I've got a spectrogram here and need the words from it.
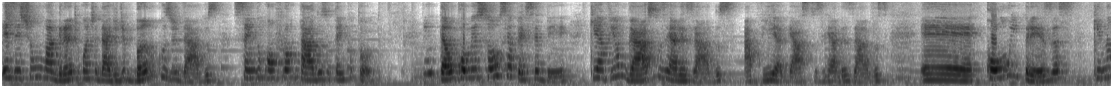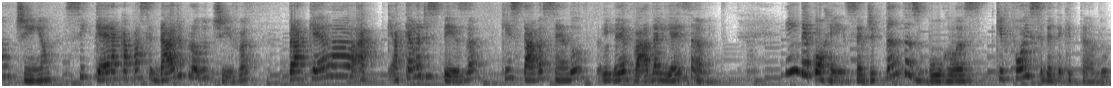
existe uma grande quantidade de bancos de dados sendo confrontados o tempo todo. Então começou-se a perceber que haviam gastos realizados, havia gastos realizados é, com empresas que não tinham sequer a capacidade produtiva para aquela, aquela despesa que estava sendo levada ali a exame. Em decorrência de tantas burlas que foi se detectando,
